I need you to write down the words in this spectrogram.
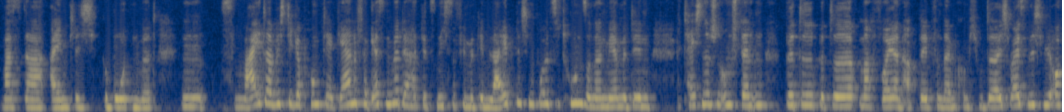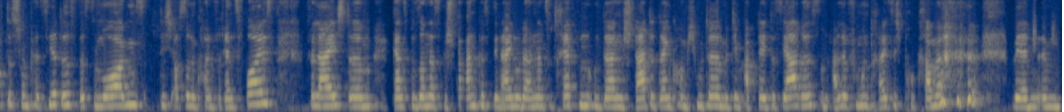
was da eigentlich geboten wird. Ein zweiter wichtiger Punkt, der gerne vergessen wird, der hat jetzt nicht so viel mit dem leiblichen Wohl zu tun, sondern mehr mit den technischen Umständen. Bitte, bitte mach vorher ein Update von deinem Computer. Ich weiß nicht, wie oft das schon passiert ist, dass du morgens dich auf so eine Konferenz freust, vielleicht ähm, ganz besonders gespannt bist, den einen oder anderen zu treffen und dann startet dein Computer mit dem Update des Jahres und alle 35 Programme werden im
